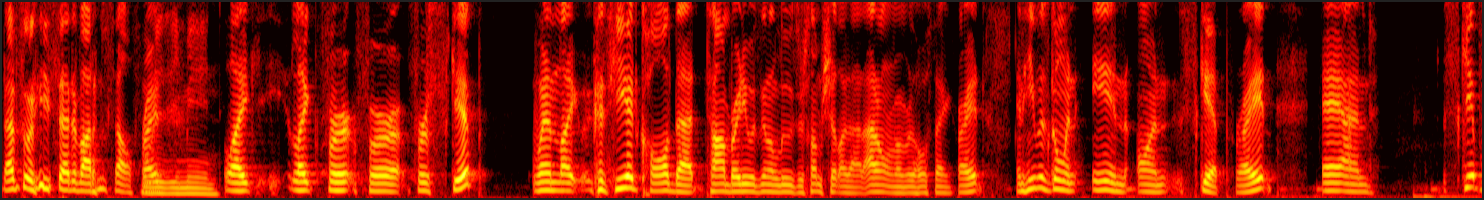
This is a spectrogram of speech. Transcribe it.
That's what he said about himself. Right? What does he mean? Like, like for for for Skip, when like because he had called that Tom Brady was gonna lose or some shit like that. I don't remember the whole thing. Right? And he was going in on Skip. Right? And Skip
